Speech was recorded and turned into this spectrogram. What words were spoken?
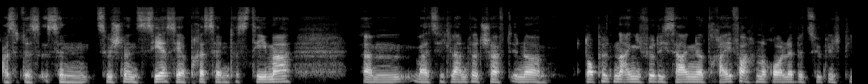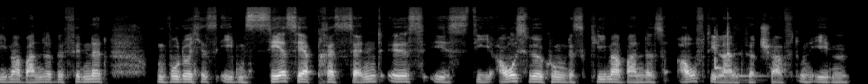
Also das ist inzwischen ein sehr, sehr präsentes Thema, ähm, weil sich Landwirtschaft in einer doppelten, eigentlich würde ich sagen, einer dreifachen Rolle bezüglich Klimawandel befindet. Und wodurch es eben sehr, sehr präsent ist, ist die Auswirkung des Klimawandels auf die Landwirtschaft. Und eben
